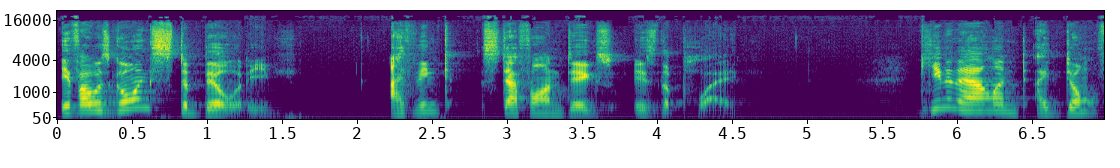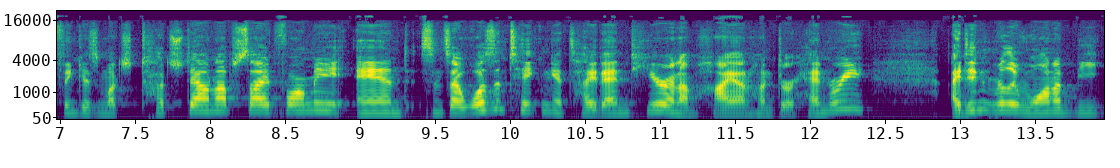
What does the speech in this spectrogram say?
If I was going stability, I think Stefon Diggs is the play. Keenan Allen, I don't think has much touchdown upside for me, and since I wasn't taking a tight end here and I'm high on Hunter Henry, I didn't really want to be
